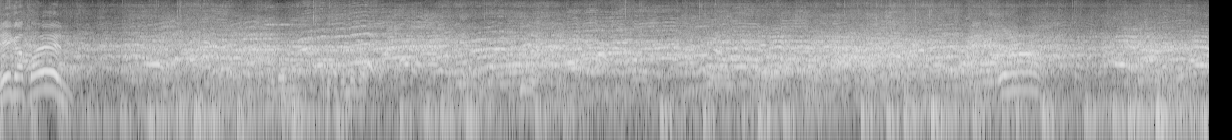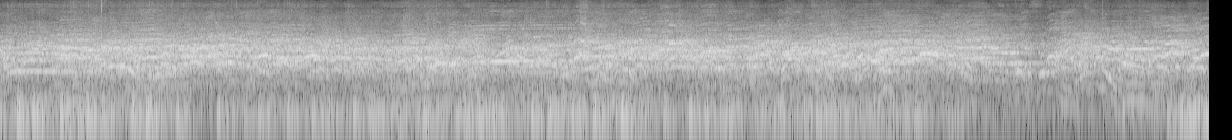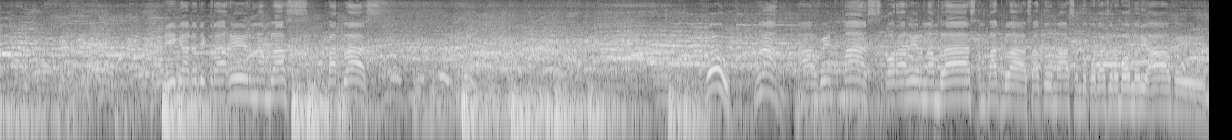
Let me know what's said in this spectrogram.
Mega Ballen! 3 detik terakhir 16 14 Wow menang. Alvin emas skor akhir 16 14 satu emas untuk Kota Cirebon dari Alvin.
